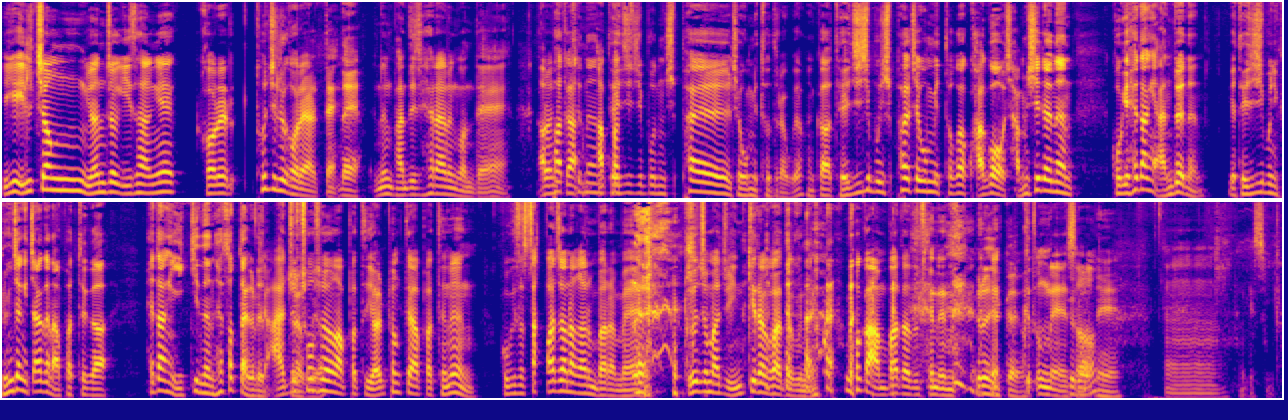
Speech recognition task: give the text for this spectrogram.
이게 일정 면적 이상의 거래 토지를 거래할 때는 네. 반드시 해라는 건데 그러니까 아파트는 아파트- 대지 지분 18제곱미터더라고요. 그러니까 대지 지분 18제곱미터가 과거 잠실에는 거기 해당이 안 되는 그러니까 대지 지분이 굉장히 작은 아파트가 해당이 있기는 했었다 그랬더라고요. 아주 초소형 아파트 10평대 아파트는 거기서 싹 빠져나가는 바람에 네. 요즘 아주 인기라고 하더군요. 허가 안 받아도 되는 그러니까요. 그 동네에서. 그러- 네. 음, 알겠습니다.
